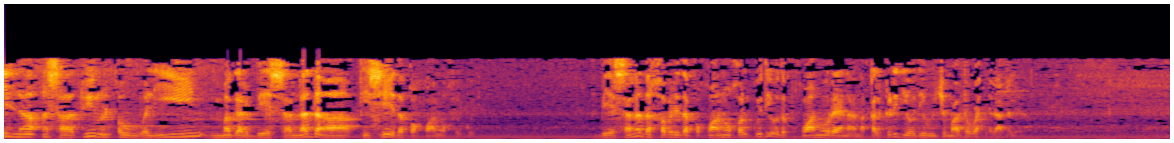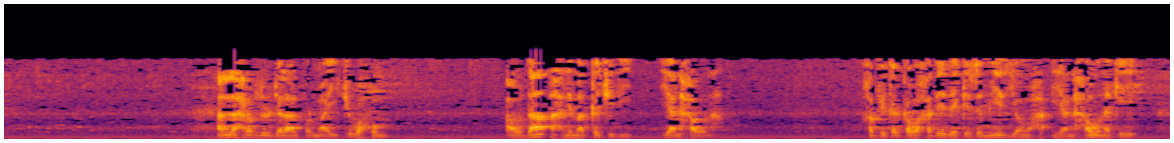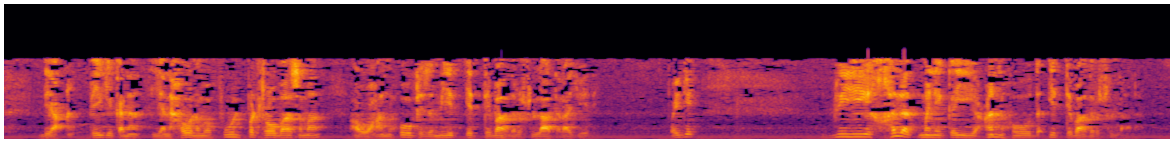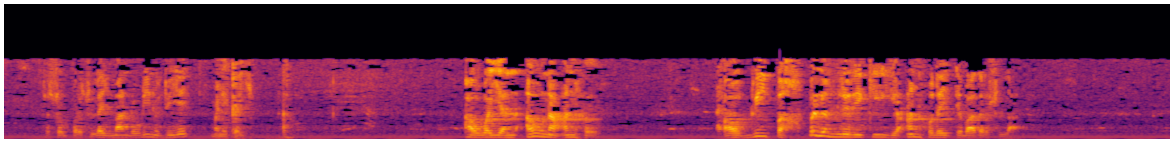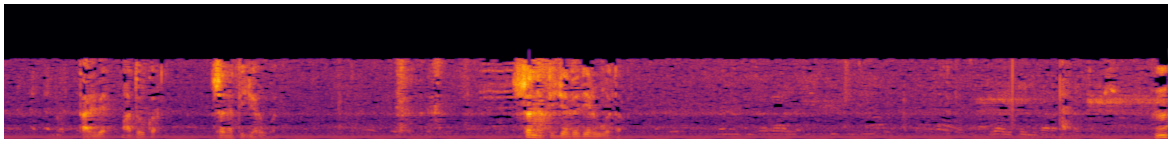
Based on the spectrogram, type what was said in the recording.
الا اساطیر الاولین مگر بے سند کسی د پخوانو خلقو دی بے سند خبره د پخوانو خلقو دی او د پخوانو رانه نقل کړی دی او دی چې ما ته وحی راغلی الله رب الجلال فرمایي چې وهم او دا اهل مکه چې دي ینحونا خفکر کوا خدای دې کې ضمیر یو ینحون کې دی پیګه کنا ینحون مفعول پټرو باسما او عن هو کې ضمیر اتباع رسول الله تعالی جوړ دی پیګه دوی خلق منی کوي عن هو د اتباع رسول الله چې څو پر رسول الله ایمان وروړي نو دوی منی کوي او وین او نه عنه او دوی په خپل لری کی عن خدای اتباع رسول الله طالب ما تو کر سنتی جروت سنتی جد جروت هم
